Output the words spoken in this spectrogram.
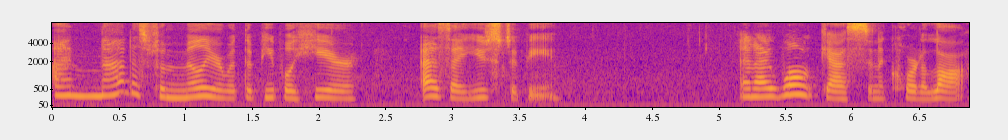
I'm not as familiar with the people here as I used to be, and I won't guess in a court of law.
